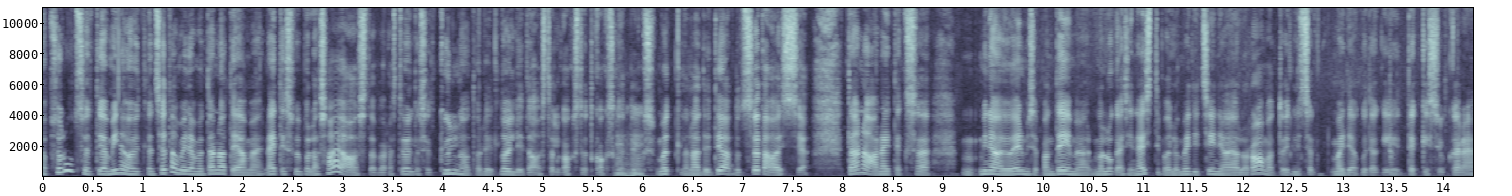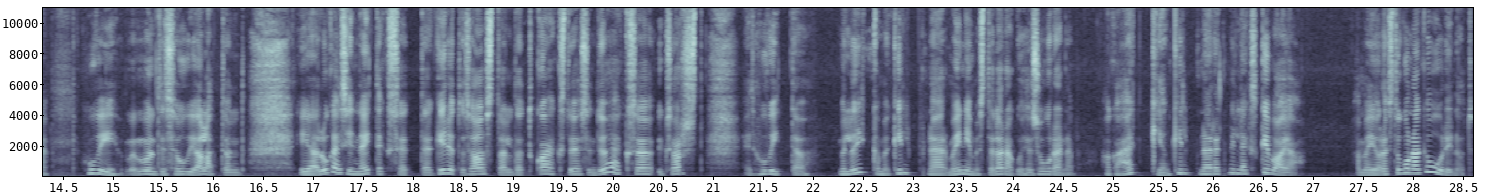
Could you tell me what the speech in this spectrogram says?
absoluutselt ja mina ütlen seda, mida me täna teame, näiteks võib-olla saja aasta pärast öeldakse, et küll küll nad olid lollid aastal kaks tuhat kakskümmend üks, mhm. mõtle, nad ei teadnud seda asja. täna näiteks mina ju eelmise pandeemia ajal, ma lugesin hästi palju meditsiiniajaloo raamatuid, lihtsalt ma ei tea, kuidagi tekkis niisugune huvi, mul on see huvi alati olnud. ja lugesin näiteks, et kirjutas aastal tuhat kaheksasada üheksakümmend üheksa üks arst, et huvitav, me lõikame kilpnäärme inimestel ära, kui see suureneb, aga äkki on kilpnääret millekski vaja. aga me ei ole seda kunagi uurinud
